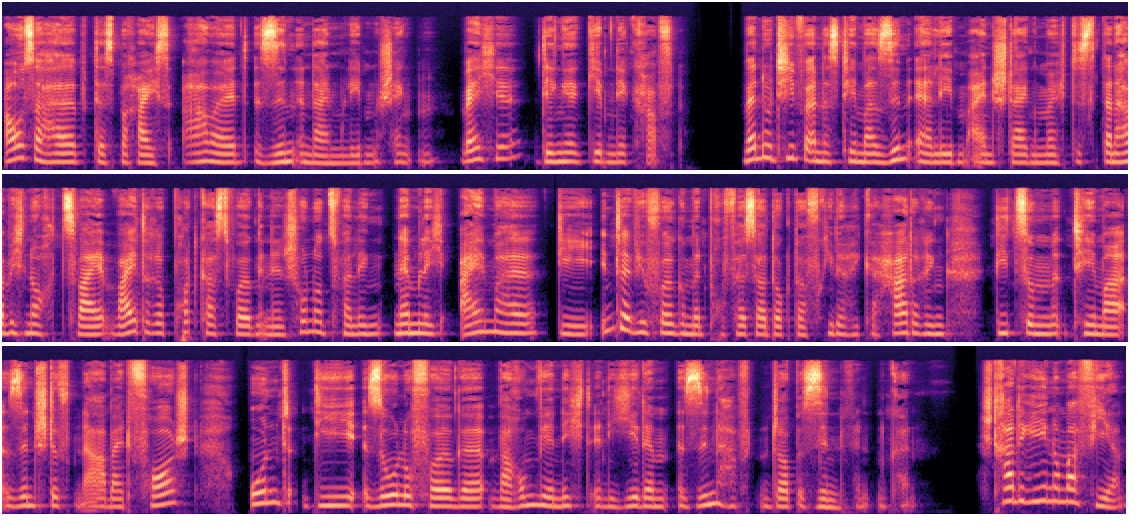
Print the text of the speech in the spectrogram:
außerhalb des Bereichs Arbeit Sinn in deinem Leben schenken? Welche Dinge geben dir Kraft? Wenn du tiefer in das Thema Sinn erleben einsteigen möchtest, dann habe ich noch zwei weitere Podcast-Folgen in den Shownotes verlinkt, nämlich einmal die Interviewfolge mit Professor Dr. Friederike Hadering, die zum Thema sinnstiftende Arbeit forscht und die Solo-Folge, warum wir nicht in jedem sinnhaften Job Sinn finden können. Strategie Nummer vier:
